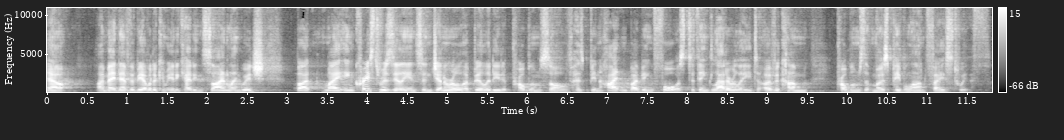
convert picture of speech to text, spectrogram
Now, I may never be able to communicate in sign language, but my increased resilience and general ability to problem solve has been heightened by being forced to think laterally to overcome problems that most people aren't faced with.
